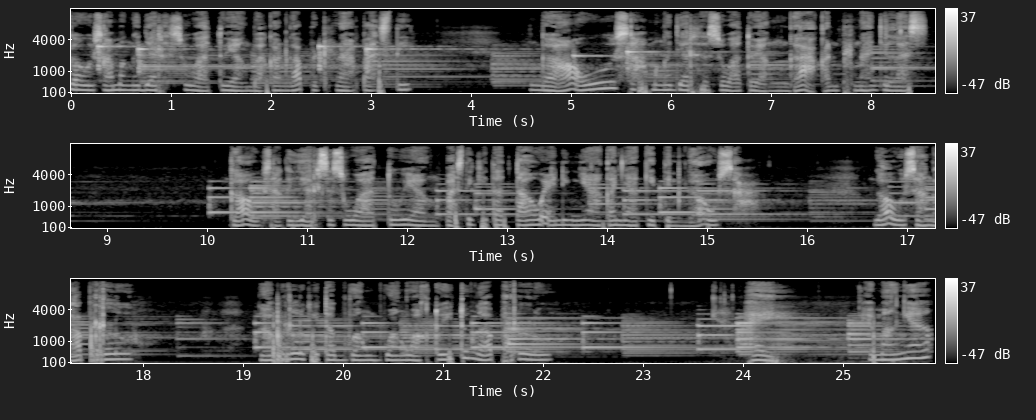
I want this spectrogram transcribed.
Gak usah mengejar sesuatu yang bahkan gak pernah pasti. Gak usah mengejar sesuatu yang gak akan pernah jelas. Gak usah kejar sesuatu yang pasti kita tahu endingnya akan nyakitin. Gak usah. Gak usah, gak perlu. Gak perlu kita buang-buang waktu itu gak perlu. Hei, emangnya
